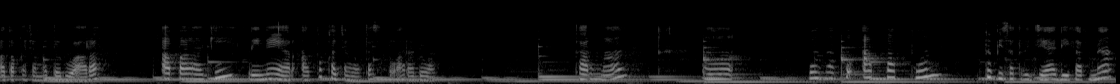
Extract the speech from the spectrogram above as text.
atau kacamata dua arah apalagi linear atau kacamata satu arah doang. Karena uh, buat aku apa pun itu bisa terjadi karena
